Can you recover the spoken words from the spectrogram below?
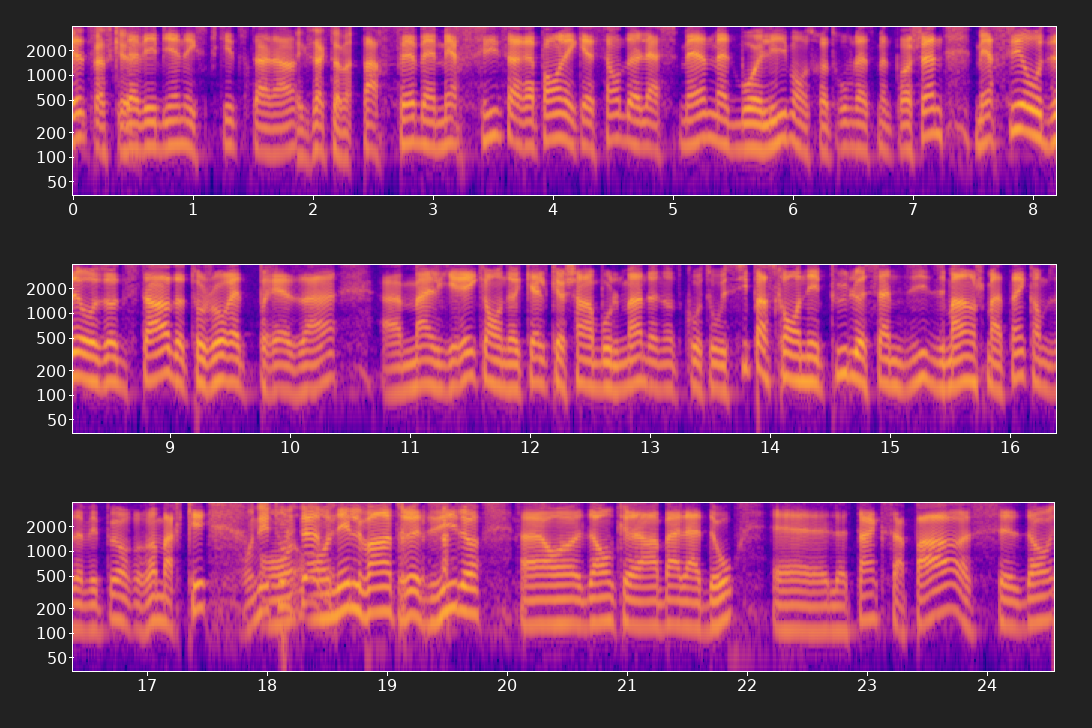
difficile parce que- Vous l'avez bien expliqué tout à l'heure. Exactement. Parfait. Ben merci. Ça répond aux questions de la semaine, Maître Boily. On se retrouve la semaine prochaine. Merci aux, aux auditeurs de toujours être présents, euh, malgré qu'on a quelques chamboulements de notre côté aussi, parce qu'on n'est plus le samedi, dimanche matin, comme vous avez pu remarquer. On est tout le temps, On mais- est le vendredi, là, euh, on- donc euh, en balado. Le temps que ça part. C'est donc,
